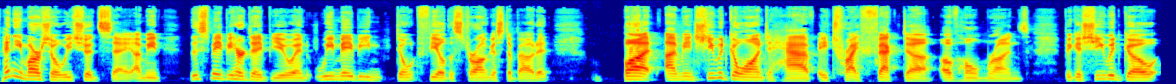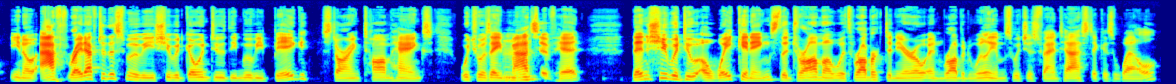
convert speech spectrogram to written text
Penny Marshall, we should say, I mean, this may be her debut, and we maybe don't feel the strongest about it. But I mean, she would go on to have a trifecta of home runs because she would go, you know, after right after this movie, she would go and do the movie Big, starring Tom Hanks, which was a mm-hmm. massive hit. Then she would do Awakenings, the drama with Robert De Niro and Robin Williams, which is fantastic as well.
